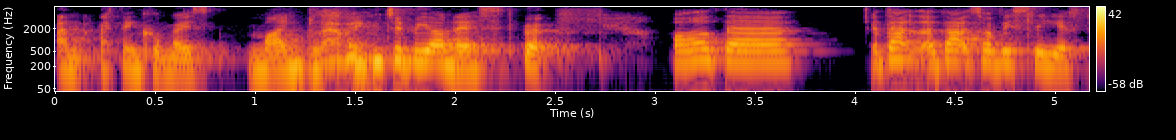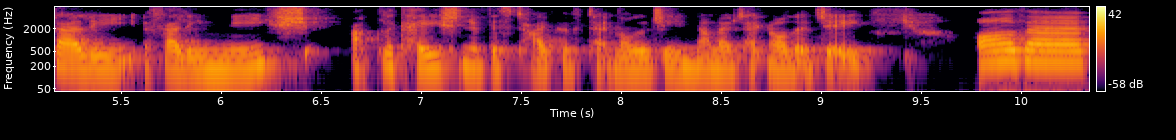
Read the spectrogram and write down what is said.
and i think almost mind-blowing to be honest. But are there that that's obviously a fairly a fairly niche application of this type of technology nanotechnology. Are there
